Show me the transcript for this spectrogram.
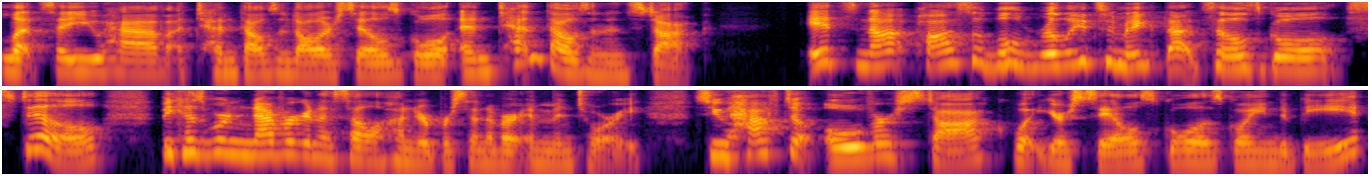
let's say you have a $10,000 sales goal and 10,000 in stock it's not possible really to make that sales goal still because we're never going to sell 100% of our inventory. So you have to overstock what your sales goal is going to be.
